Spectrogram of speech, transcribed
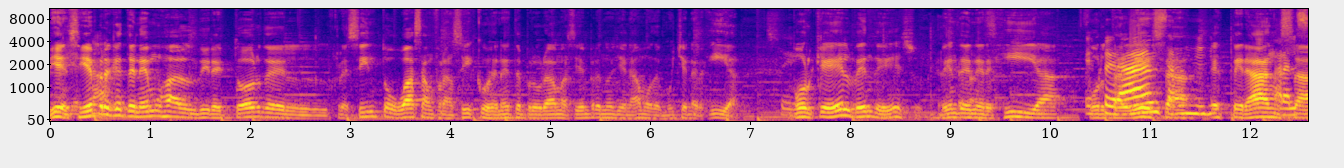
Bien, siempre que tenemos al director del recinto UAS San Francisco en este programa, siempre nos llenamos de mucha energía, porque él vende eso, vende energía, fortaleza, esperanza,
